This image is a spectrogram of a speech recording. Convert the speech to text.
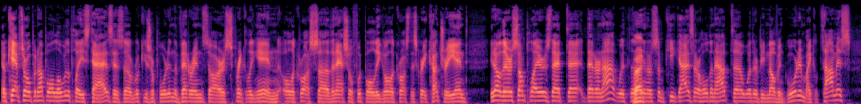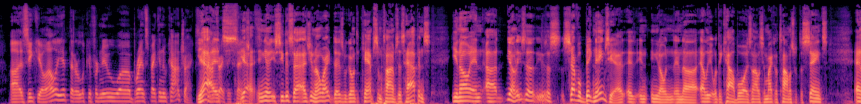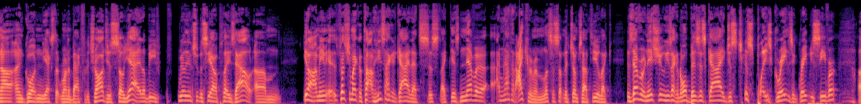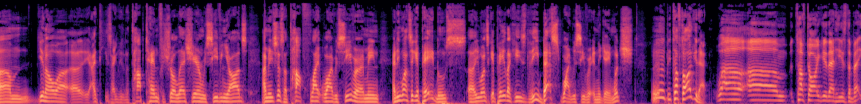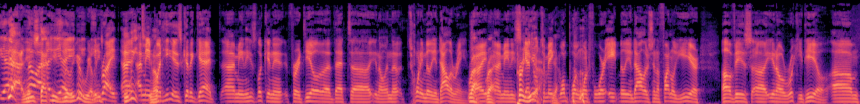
You know, camps are open up all over the place, Taz. As uh, rookies report in, the veterans are sprinkling in all across uh, the National Football League, all across this great country. And you know, there are some players that uh, that are not with uh, Right. you know some key guys that are holding out, uh, whether it be Melvin Gordon, Michael Thomas, uh, Ezekiel Elliott, that are looking for new uh, brand spanking new contracts. Yeah, contract yeah, and you know, you see this as you know, right? As we go into camp, sometimes this happens. You know, and uh, you know these are these are several big names here. uh, In, in you know, in, in uh, Elliott with the Cowboys, and obviously Michael Thomas with the Saints, and uh, and Gordon, the excellent running back for the Chargers. So yeah, it'll be really interesting to see how it plays out. Um, you know, I mean, especially Michael Thomas. He's like a guy that's just like there's never. I'm not that I can remember, unless there's something that jumps out to you. Like there's never an issue. He's like an all business guy. Just just plays great. He's a great receiver. Um, you know, uh, uh, I think he's like in the top ten for sure last year in receiving yards. I mean, he's just a top flight wide receiver. I mean, and he wants to get paid, Moose. Uh, he wants to get paid like he's the best wide receiver in the game, which it'd be tough to argue that. Well, um, tough to argue that he's the best. Yeah, Yeah, no, he's that- I- he's yeah, really he- good, he- really. right. I, Elite, I mean, you know? but he is going to get. I mean, he's looking at, for a deal uh, that uh, you know in the twenty million dollar range, Right, right. I mean, he's Per scheduled year, to make yeah. one point one four eight million dollars in the final year of his uh, you know rookie deal. Um,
